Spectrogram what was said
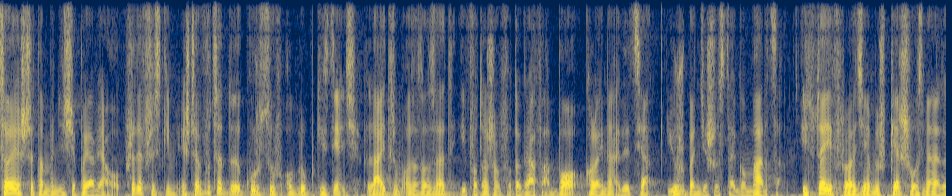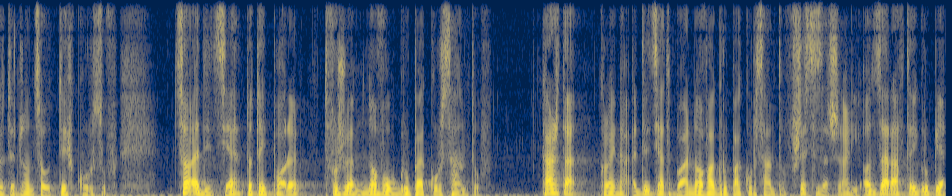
Co jeszcze tam będzie się pojawiało? Przede wszystkim jeszcze wrócę do kursów obróbki zdjęć Lightroom od A Z i Photoshop Fotografa, bo kolejna edycja już będzie 6 marca. I tutaj wprowadziłem już pierwszą zmianę dotyczącą tych kursów. Co edycję do tej pory tworzyłem nową grupę kursantów. Każda kolejna edycja to była nowa grupa kursantów. Wszyscy zaczynali od zera w tej grupie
